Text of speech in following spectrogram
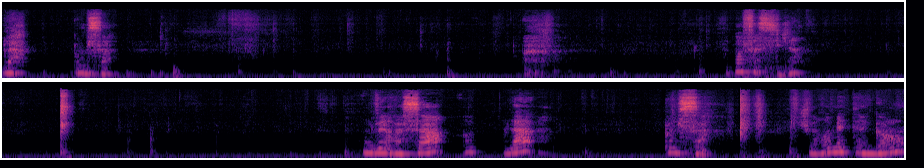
Là, comme ça. C'est pas facile, hein On verra ça, hop, là, comme ça. Je vais remettre un gant.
